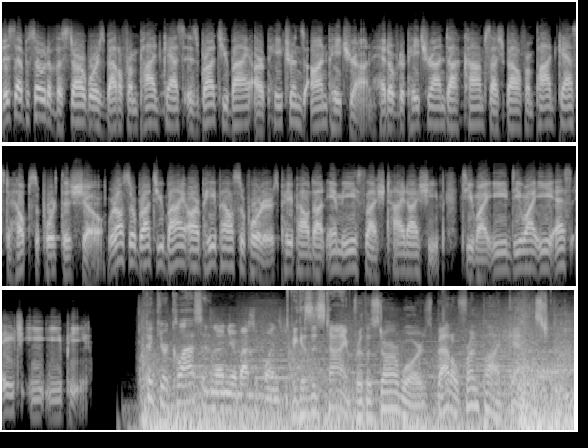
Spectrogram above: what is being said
This episode of the Star Wars Battlefront podcast is brought to you by our patrons on Patreon. Head over to patreon.com slash battlefront podcast to help support this show. We're also brought to you by our PayPal supporters, paypal.me slash tie-dye sheep, T-Y-E-D-Y-E-S-H-E-E-P. Pick your class and earn your battle points. Because it's time for the Star Wars Battlefront podcast.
